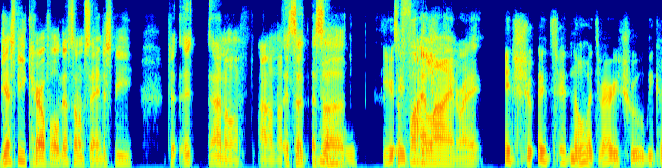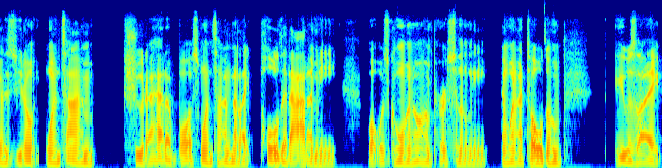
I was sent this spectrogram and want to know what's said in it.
just be careful. That's what I'm saying. Just be. Just, it, I don't. I don't know. It's a it's a no you, it's a fine it's line, right? it's true it's it no it's very true because you don't one time shoot I had a boss one time that like pulled it out of me what was going on personally and when I told him he was like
